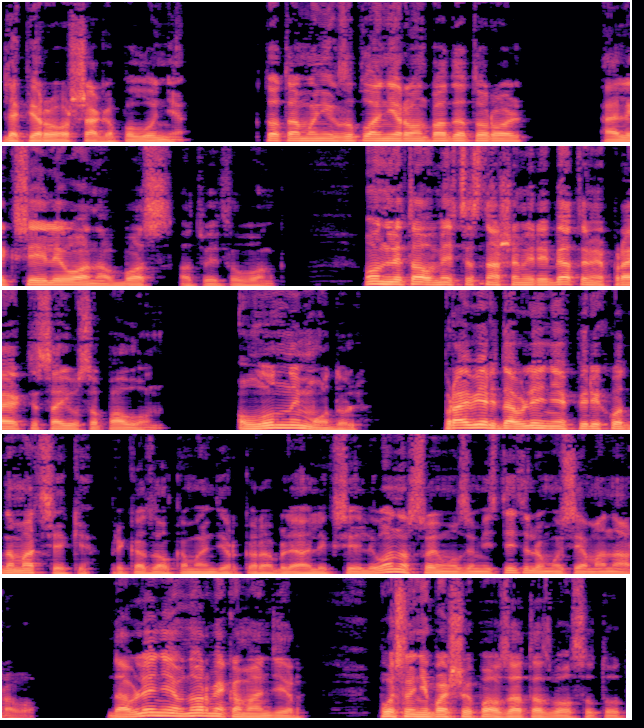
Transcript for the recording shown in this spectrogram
для первого шага по Луне? Кто там у них запланирован под эту роль? Алексей Леонов, босс, — ответил Вонг. Он летал вместе с нашими ребятами в проекте «Союз Аполлон». Лунный модуль. «Проверь давление в переходном отсеке», — приказал командир корабля Алексей Леонов своему заместителю Мусе Монарову. «Давление в норме, командир», После небольшой паузы отозвался тот.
